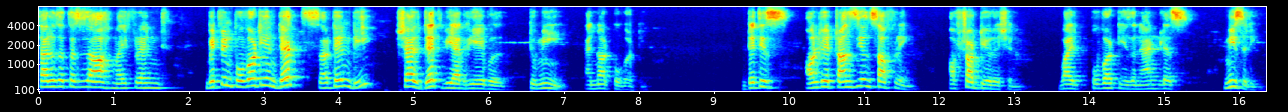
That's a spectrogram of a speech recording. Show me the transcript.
Charudatta says, ah, my friend, between poverty and death, certainly shall death be agreeable to me and not poverty. Death is only a transient suffering of short duration, while poverty is an endless misery.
